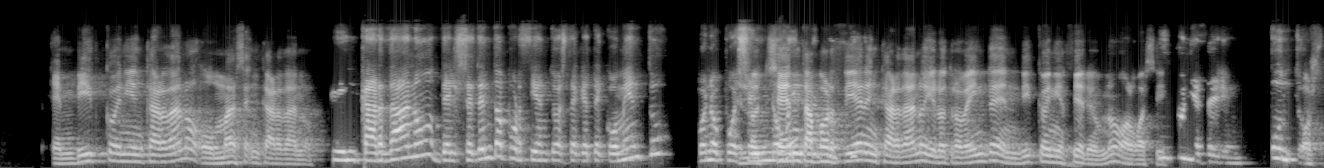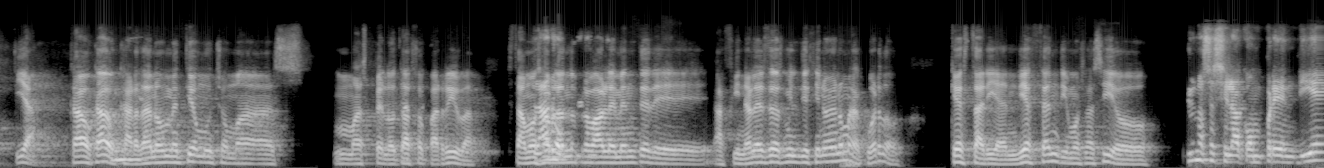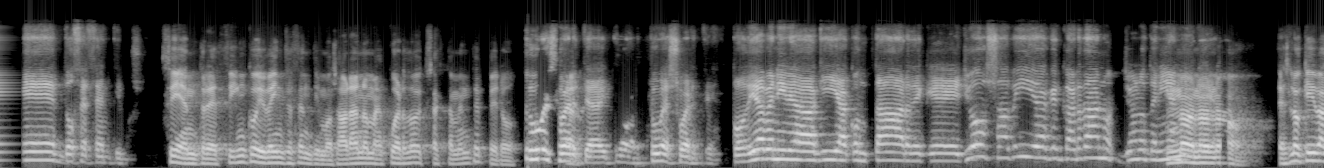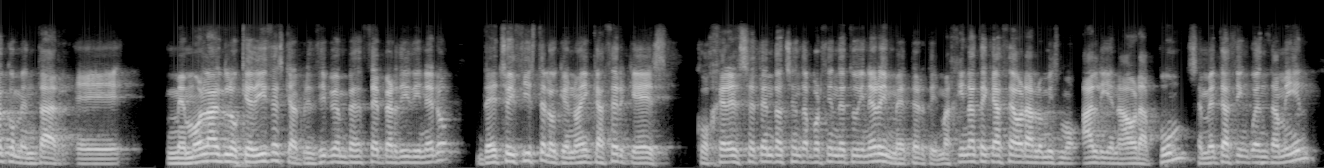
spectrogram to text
en Bitcoin y en Cardano o más en Cardano? En Cardano, del 70% este que te comento, bueno, pues el, 80% en Cardano y el otro 20% en Bitcoin y Ethereum, ¿no? O algo así. Bitcoin y Ethereum, punto. Hostia, claro, claro, Cardano metió mucho más, más pelotazo para arriba. Estamos hablando probablemente de a finales de 2019, no me acuerdo. ¿Qué estaría? ¿En 10 céntimos así o...? Yo no sé si la compré en 10, 12 céntimos. Sí, entre 5 y 20 céntimos. Ahora no me acuerdo exactamente, pero... Tuve suerte, Aitor, tuve suerte. Podía venir aquí a contar de que yo sabía que Cardano... Yo no tenía... No, no, no. Es lo que iba a comentar. Eh, me mola lo que dices, que al principio empecé, perdí dinero. De hecho, hiciste lo que no hay que hacer, que es coger el 70-80% de tu dinero y meterte. Imagínate que hace ahora lo mismo alguien ahora, ¡pum!, se mete a 50.000,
